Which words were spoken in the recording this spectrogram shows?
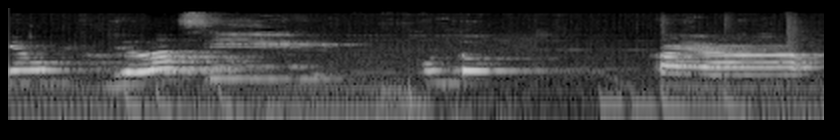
Yang jelas sih untuk kayak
